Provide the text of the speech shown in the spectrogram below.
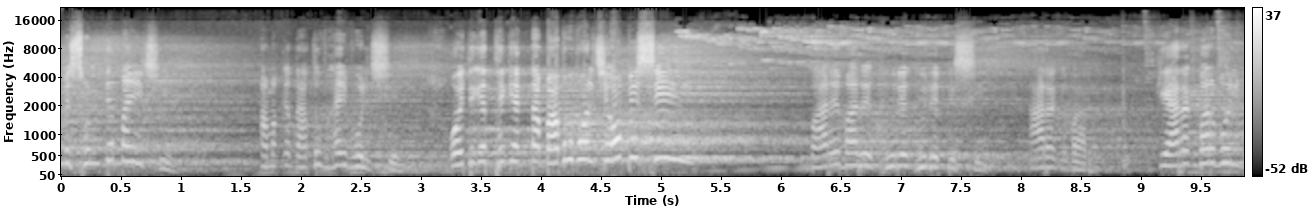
আমি শুনতে পাইছি। আমাকে দাদু ভাই বলছে, ওই দিকের থেকে একটা বাবু বলছে, ও পিসি। বারে বারে ঘুরে ঘুরে পিসি। আর একবার কি আর একবার বলব?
